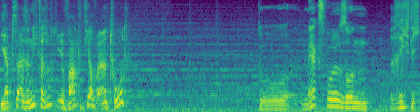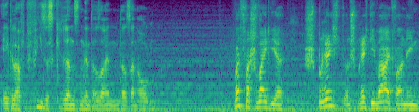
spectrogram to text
Ihr habt also nicht versucht, ihr wartet hier auf euren Tod? Du merkst wohl so ein richtig ekelhaft fieses Grinsen hinter seinen, hinter seinen Augen. Was verschweigt ihr? Sprecht und sprecht die Wahrheit vor allen Dingen.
